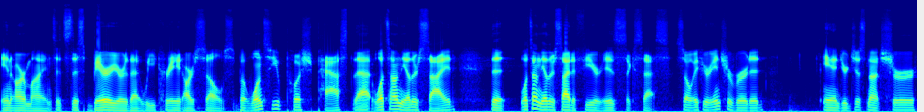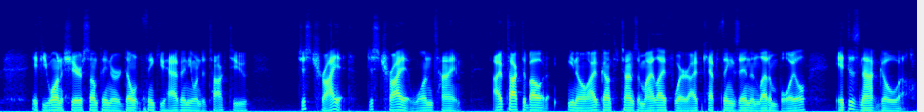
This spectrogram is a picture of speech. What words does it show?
in our minds. It's this barrier that we create ourselves. But once you push past that, what's on the other side? That what's on the other side of fear is success. So if you're introverted and you're just not sure if you want to share something or don't think you have anyone to talk to, just try it. Just try it one time. I've talked about, you know, I've gone through times in my life where I've kept things in and let them boil. It does not go well.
